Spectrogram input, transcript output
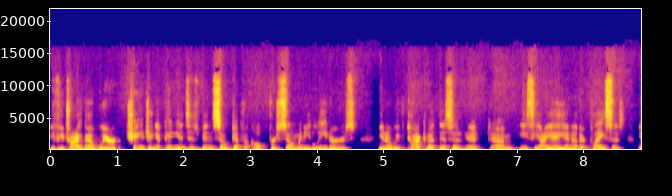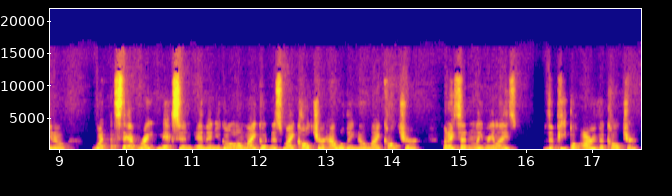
if you talk about where changing opinions has been so difficult for so many leaders, you know, we've talked about this at, at um, ECIA and other places, you know, what's that right mix? And, and then you go, oh my goodness, my culture, how will they know my culture? But I suddenly realize the people are the culture.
